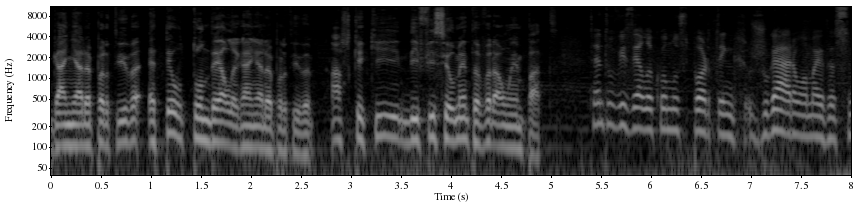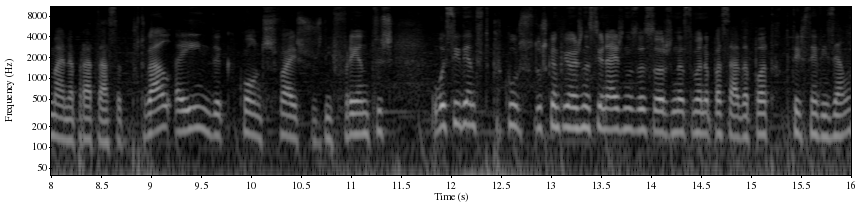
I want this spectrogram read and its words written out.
Ganhar a partida até o Tondela ganhar a partida. Acho que aqui dificilmente haverá um empate. Tanto o Vizela como o Sporting jogaram ao meio da semana para a Taça de Portugal, ainda que com desfechos diferentes. O acidente de percurso dos campeões nacionais nos Açores na semana passada pode repetir-se em Vizela?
